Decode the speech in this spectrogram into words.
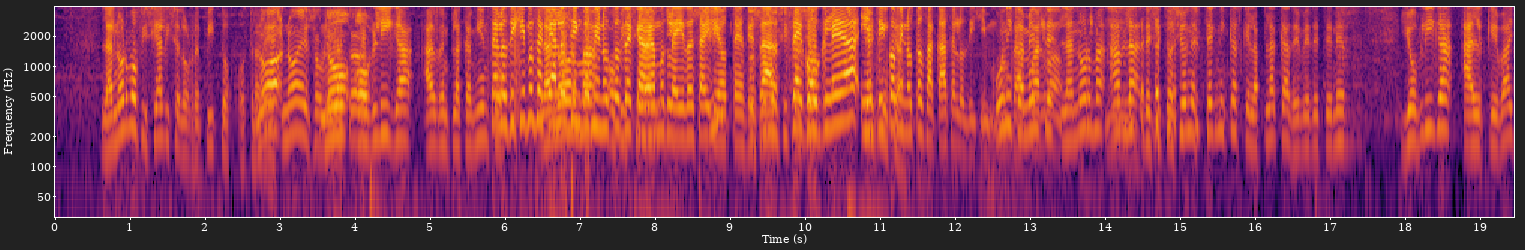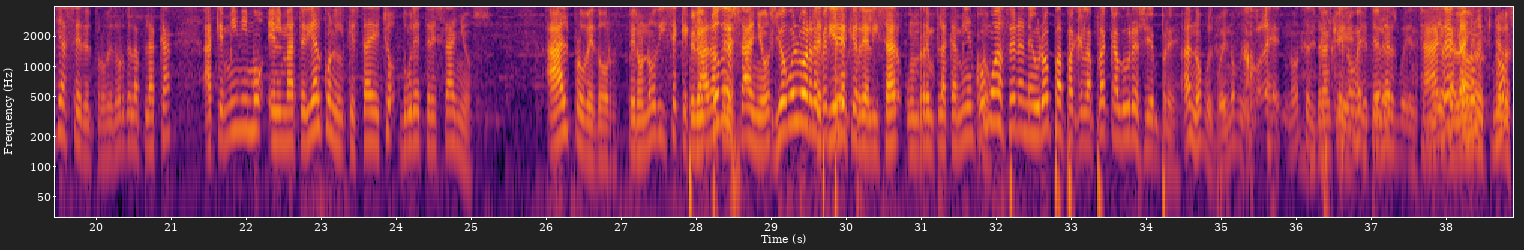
La norma oficial, y se lo repito otra no, vez, no es no obliga al reemplacamiento. Se los dijimos aquí La a los cinco minutos de que habíamos leído esa sí, idiotez. O es sea, se googlea y en cinco minutos acá se los dijimos. O sea, fue Únicamente algo- la norma habla de situaciones técnicas que la placa debe de tener y obliga al que vaya a ser el proveedor de la placa a que mínimo el material con el que está hecho dure tres años al proveedor, pero no dice que Pero cada entonces, tres años yo vuelvo a se repetir. tiene que realizar un reemplacamiento. ¿Cómo hacen en Europa para que la placa dure siempre? Ah, no, pues bueno, pues, Joder, no tendrán es que que, no que tener ojalá cabrón, no ¿no?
